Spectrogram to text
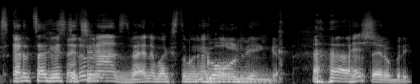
z RC 213V, nebo jak se to jmenuje, Goldwing. Goldwing. to je dobrý.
